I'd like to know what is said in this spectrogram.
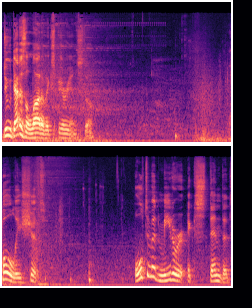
Dude, that is a lot of experience, though. Holy shit. Ultimate meter extended.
